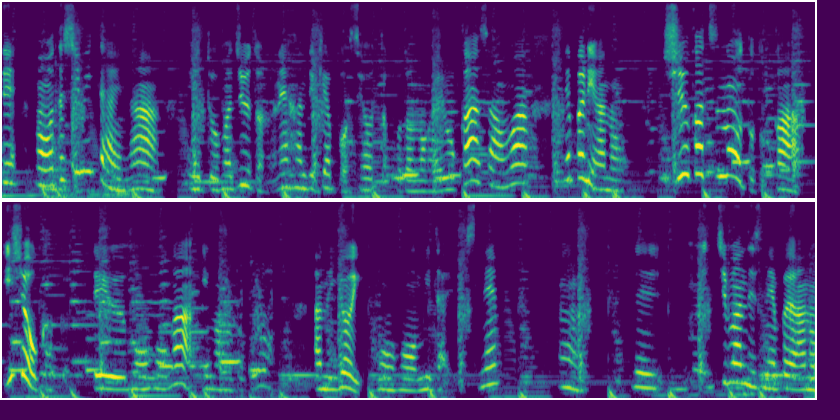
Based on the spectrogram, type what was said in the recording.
で、まあ、私みたいな、えっ、と、まあ、重度のね、ハンディキャップを背負った子供がいるお母さんは、やっぱりあの、就活ノートとか遺書を書くっていう方法が今のところ、あの、良い方法みたいですね。うん。で、一番ですね、やっぱりあの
